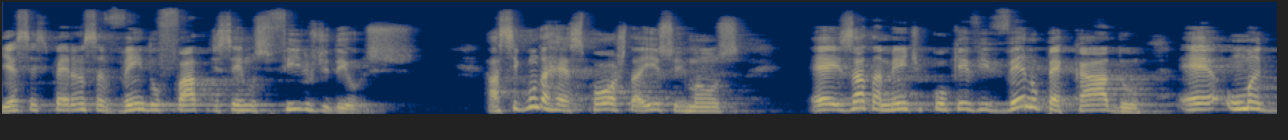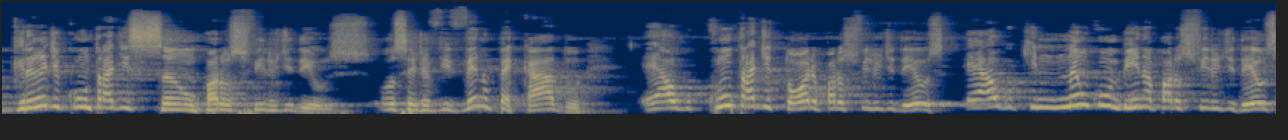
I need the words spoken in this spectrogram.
E essa esperança vem do fato de sermos filhos de Deus. A segunda resposta a isso, irmãos, é exatamente porque viver no pecado é uma grande contradição para os filhos de Deus. Ou seja, viver no pecado é algo contraditório para os filhos de Deus, é algo que não combina para os filhos de Deus,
